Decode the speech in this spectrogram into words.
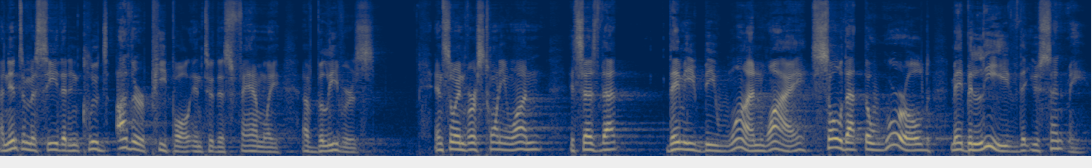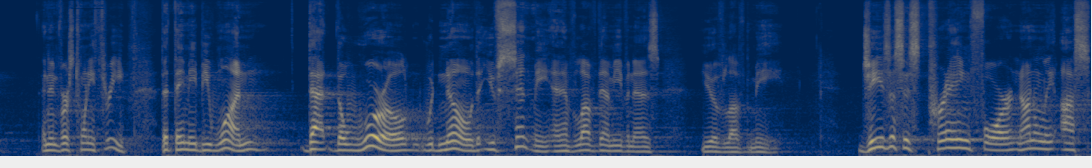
an intimacy that includes other people into this family of believers. And so in verse 21, it says that they may be one. Why? So that the world may believe that you sent me. And in verse 23, that they may be one, that the world would know that you've sent me and have loved them even as you have loved me. Jesus is praying for not only us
